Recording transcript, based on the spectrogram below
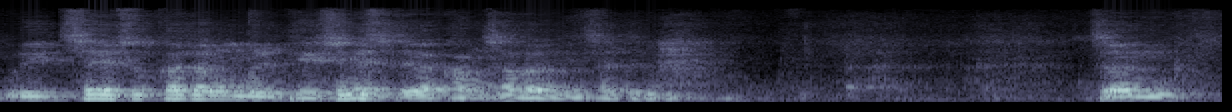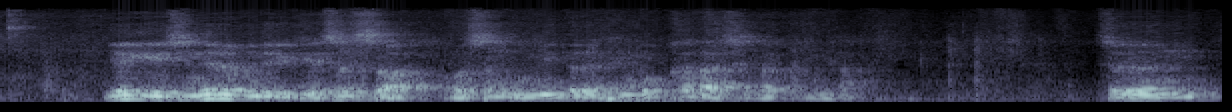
우리 최숙 과장님을 대신해서 제가 감사하다는 인사를 드립니다. 전 여기 계신 여러분들이 계셔서 고성 국민들은 행복하다 생각합니다. 저는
